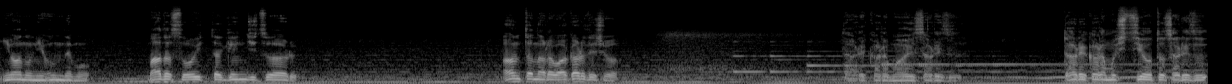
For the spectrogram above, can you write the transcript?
今の日本でもまだそういった現実はある。あんたならわかるでしょ誰からも愛されず誰からも必要とされず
